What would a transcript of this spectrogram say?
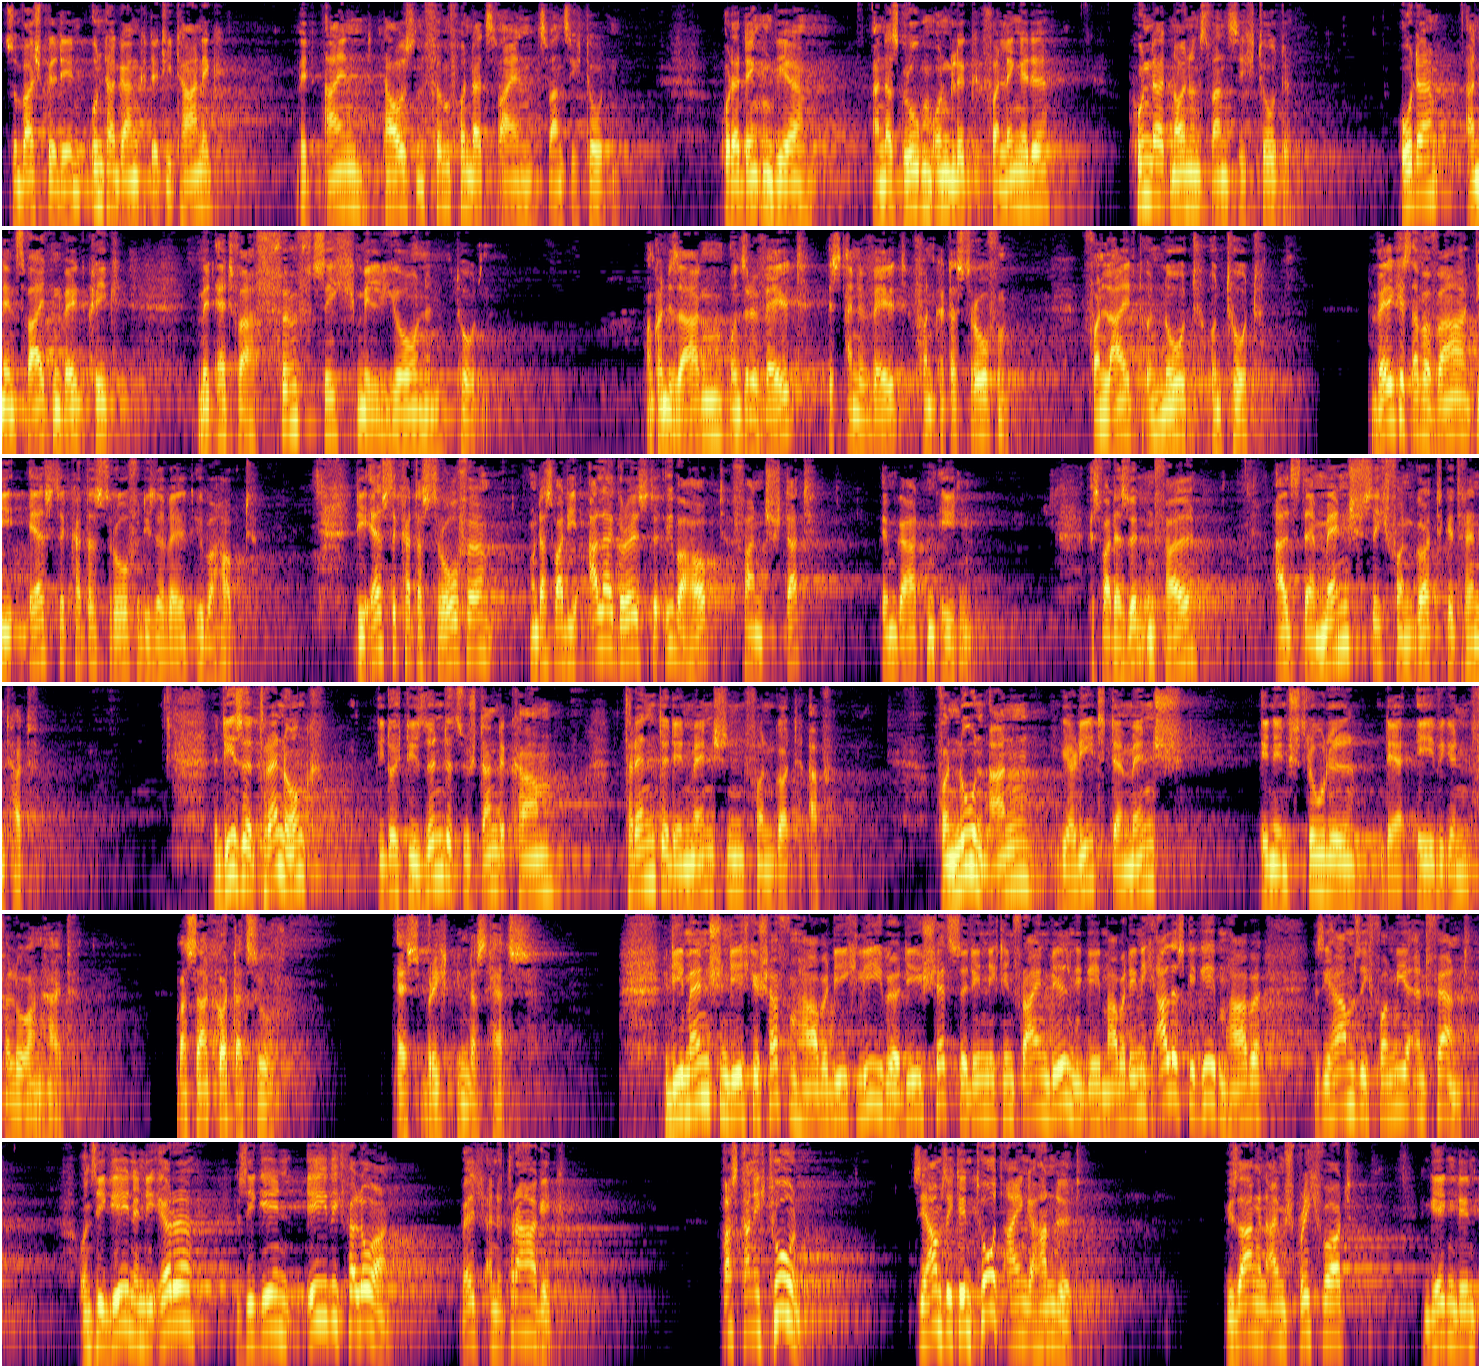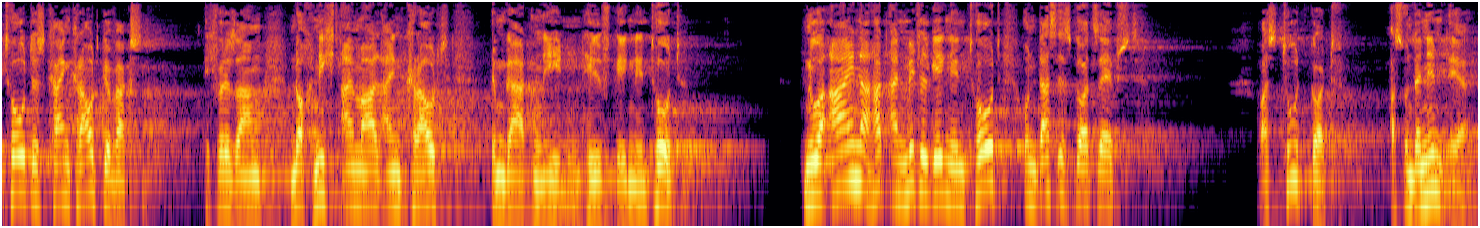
Zum Beispiel den Untergang der Titanic mit 1522 Toten. Oder denken wir an das Grubenunglück von Lengede, 129 Tote. Oder an den Zweiten Weltkrieg mit etwa 50 Millionen Toten. Man könnte sagen, unsere Welt ist eine Welt von Katastrophen, von Leid und Not und Tod. Welches aber war die erste Katastrophe dieser Welt überhaupt? Die erste Katastrophe, und das war die allergrößte überhaupt, fand statt im Garten Eden. Es war der Sündenfall, als der Mensch sich von Gott getrennt hat. Diese Trennung, die durch die Sünde zustande kam, trennte den Menschen von Gott ab. Von nun an geriet der Mensch in den Strudel der ewigen Verlorenheit. Was sagt Gott dazu? Es bricht ihm das Herz. Die Menschen, die ich geschaffen habe, die ich liebe, die ich schätze, denen ich den freien Willen gegeben habe, denen ich alles gegeben habe, sie haben sich von mir entfernt. Und sie gehen in die Irre, sie gehen ewig verloren. Welch eine Tragik. Was kann ich tun? Sie haben sich den Tod eingehandelt. Wir sagen in einem Sprichwort, gegen den Tod ist kein Kraut gewachsen. Ich würde sagen, noch nicht einmal ein Kraut im Garten Eden hilft gegen den Tod. Nur einer hat ein Mittel gegen den Tod und das ist Gott selbst. Was tut Gott? Was unternimmt er?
